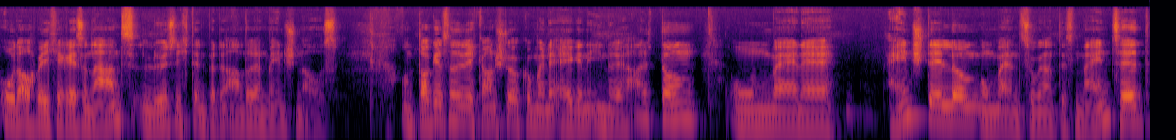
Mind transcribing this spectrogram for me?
oder auch welche Resonanz löse ich denn bei den anderen Menschen aus. Und da geht es natürlich ganz stark um meine eigene innere Haltung, um meine Einstellung, um ein sogenanntes Mindset.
